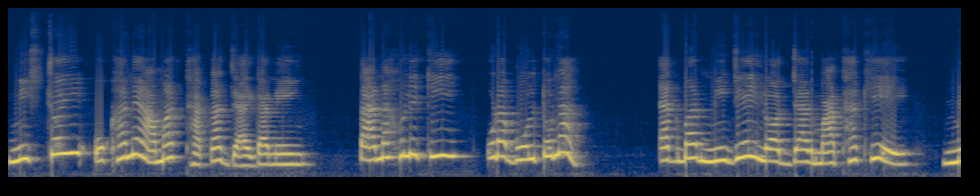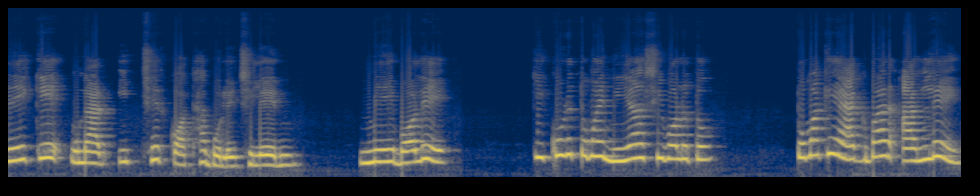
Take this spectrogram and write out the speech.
নিশ্চয়ই ওখানে আমার থাকার জায়গা নেই। তা না হলে কি ওরা বলতো না? একবার নিজেই লজ্জার মাথা খেয়ে মেয়েকে উনার ইচ্ছের কথা বলেছিলেন। মেয়ে বলে, কি করে তোমায় নিয়ে আসি বলো তো? তোমাকে একবার আনলেই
